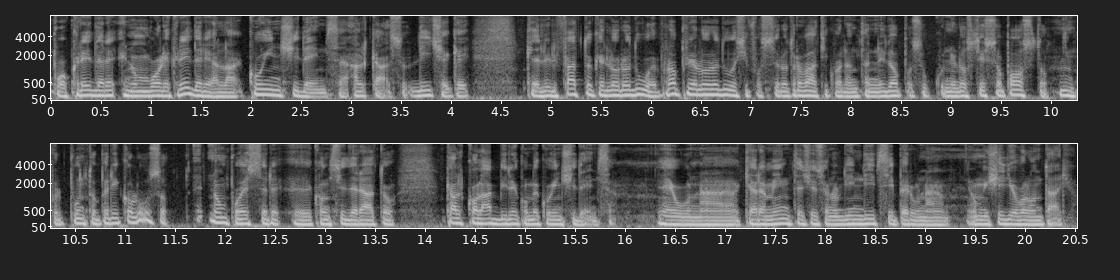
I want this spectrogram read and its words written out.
può credere e non vuole credere alla coincidenza, al caso. Dice che, che il fatto che loro due, proprio loro due, si fossero trovati 40 anni dopo su, nello stesso posto, in quel punto pericoloso, eh, non può essere eh, considerato calcolabile come coincidenza una, chiaramente ci sono gli indizi per un omicidio volontario.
